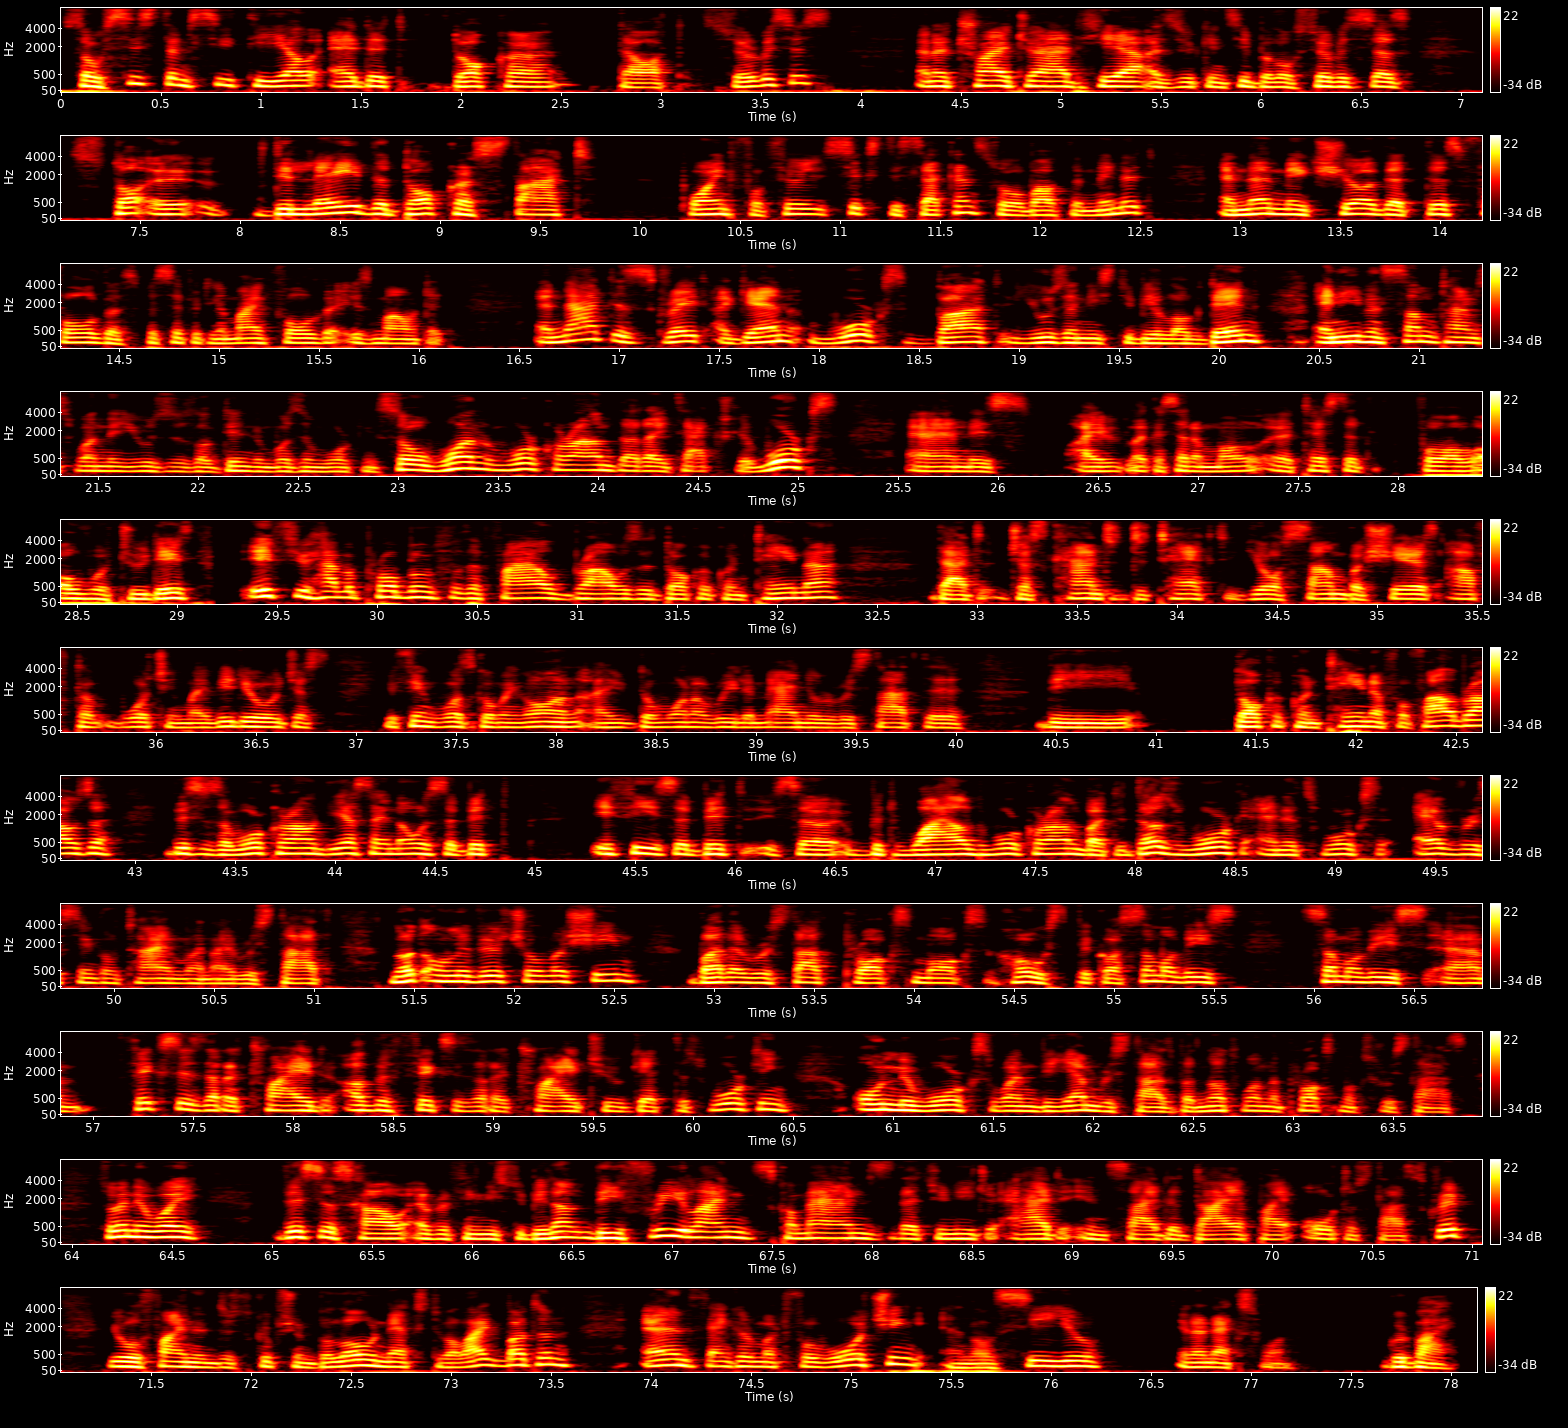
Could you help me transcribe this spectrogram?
So systemctl edit docker dot services. And I try to add here, as you can see below services, start, uh, delay the Docker start point for 30, 60 seconds, so about a minute, and then make sure that this folder, specifically my folder, is mounted. And that is great. Again, works, but user needs to be logged in. And even sometimes when the user is logged in, it wasn't working. So one workaround that it actually works and is I, like I said, I'm uh, tested for over two days. If you have a problem with the file browser Docker container, that just can't detect your Samba shares after watching my video. Just you think what's going on. I don't want to really manually restart the, the Docker container for file browser. This is a workaround. Yes, I know it's a bit iffy. It's a bit, it's a bit wild workaround, but it does work and it works every single time when I restart not only virtual machine, but I restart Proxmox host because some of these, some of these, um, fixes that I tried, other fixes that I tried to get this working only works when the VM restarts, but not when the Proxmox restarts. So anyway, this is how everything needs to be done. The three lines commands that you need to add inside the DietPi AutoStart script, you will find in the description below next to the like button. And thank you very much for watching and I'll see you in the next one. Goodbye.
